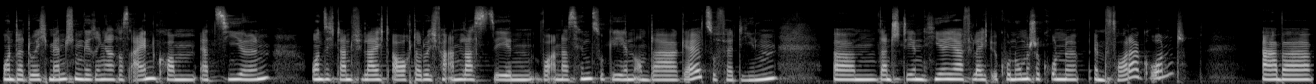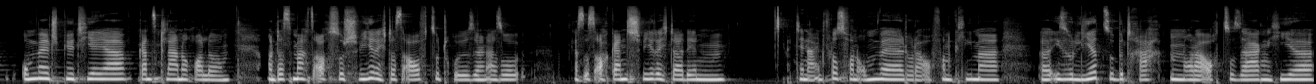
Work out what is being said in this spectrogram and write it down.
und dadurch Menschen geringeres Einkommen erzielen und sich dann vielleicht auch dadurch veranlasst sehen, woanders hinzugehen, um da Geld zu verdienen, ähm, dann stehen hier ja vielleicht ökonomische Gründe im Vordergrund. Aber Umwelt spielt hier ja ganz klar eine Rolle. Und das macht es auch so schwierig, das aufzudröseln. Also es ist auch ganz schwierig, da den, den Einfluss von Umwelt oder auch von Klima äh, isoliert zu betrachten oder auch zu sagen, hier,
